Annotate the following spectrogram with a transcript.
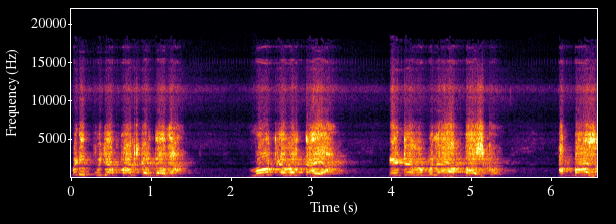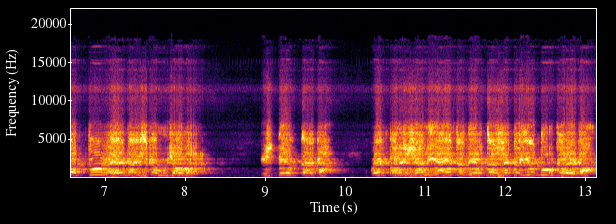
بڑی پوجا پاٹ کرتا تھا۔ موت کا وقت آیا۔ بیٹے کو بلایا عباس کو۔ عباس، اب تو رہے گا اس کا مجاور۔ اس دیوتا کا۔ کوئی پریشانی آئے تو دیوتا سے کہیے دور کرے گا۔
